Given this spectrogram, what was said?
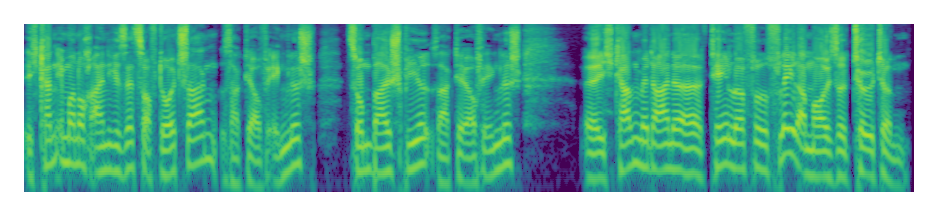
ich kann immer noch einige Sätze auf Deutsch sagen, sagt er auf Englisch. Zum Beispiel, sagt er auf Englisch, äh, ich kann mit einer Teelöffel Fledermäuse töten.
